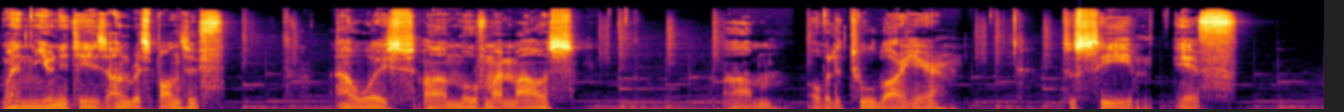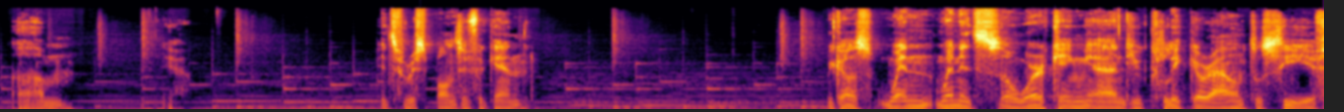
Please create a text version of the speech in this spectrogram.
When Unity is unresponsive, I always uh, move my mouse um, over the toolbar here to see if um, it's responsive again. Because when when it's uh, working and you click around to see if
